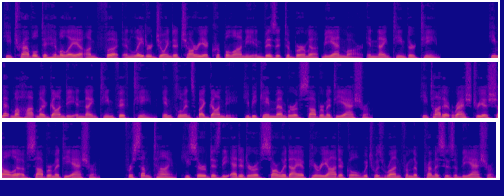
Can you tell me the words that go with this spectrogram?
He travelled to Himalaya on foot and later joined Acharya Kripalani in visit to Burma Myanmar in 1913. He met Mahatma Gandhi in 1915. Influenced by Gandhi, he became member of Sabarmati Ashram. He taught at Rashtriya Shala of Sabarmati Ashram. For some time, he served as the editor of Sarvodaya periodical which was run from the premises of the ashram.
